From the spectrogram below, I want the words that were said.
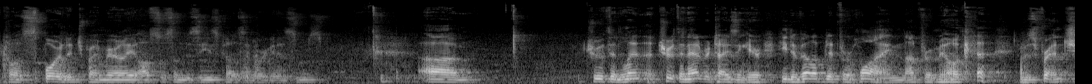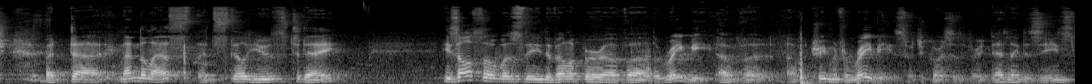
cause spoilage primarily, also some disease causing organisms. Um, truth in, uh, truth in advertising here, he developed it for wine, not for milk. he was French, but uh, nonetheless, it's still used today. He's also was the developer of uh, the rabies, of, uh, of, a treatment for rabies, which of course is a very deadly disease.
